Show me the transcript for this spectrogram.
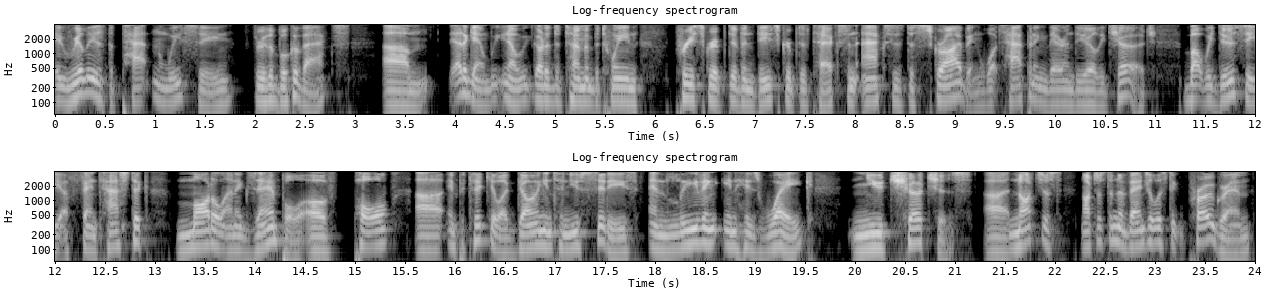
it really is the pattern we see through the Book of Acts. Um, and again, we, you know, we've got to determine between prescriptive and descriptive texts, and Acts is describing what's happening there in the early church. But we do see a fantastic model and example of Paul, uh, in particular, going into new cities and leaving in his wake new churches, uh, not just not just an evangelistic program,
